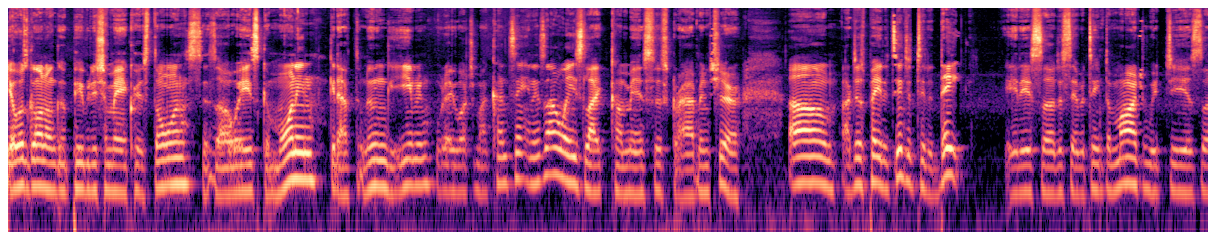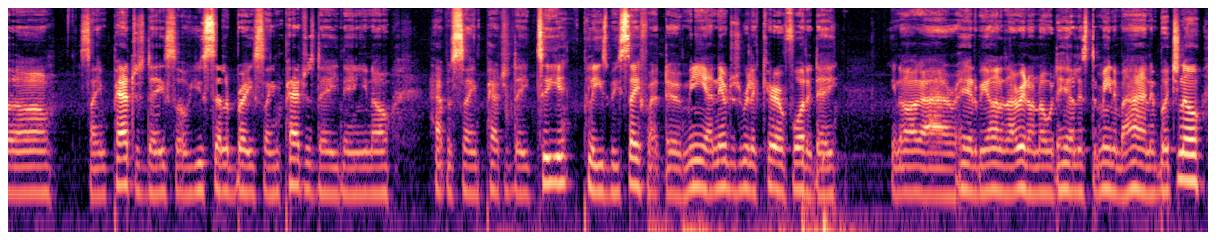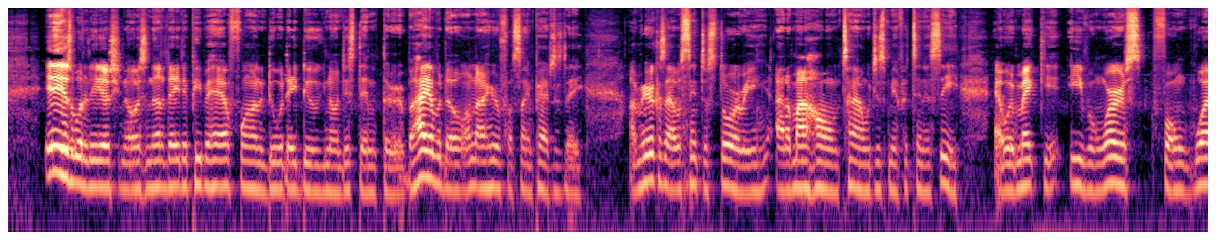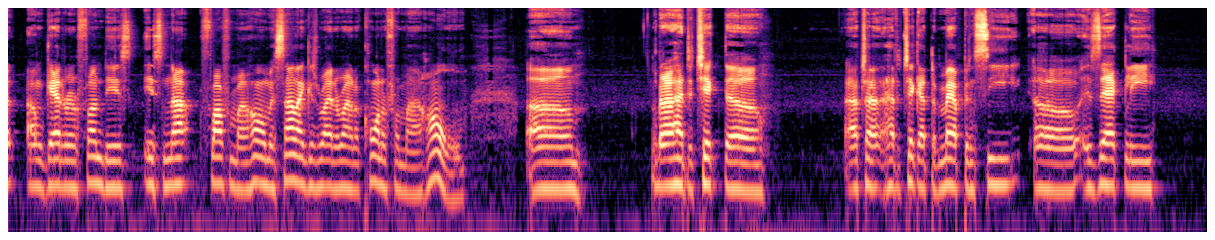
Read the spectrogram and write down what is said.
Yo, what's going on, good people? This your man Chris Thorns. As always, good morning, good afternoon, good evening, wherever you're watching my content. And as always, like, comment, subscribe, and share. Um, I just paid attention to the date. It is uh, the 17th of March, which is uh, St. Patrick's Day. So if you celebrate St. Patrick's Day, then you know, happy St. Patrick's Day to you. Please be safe out there. Me, I never just really care for the day. You know, I, had to be honest, I really don't know what the hell is the meaning behind it. But, you know, it is what it is. You know, it's another day that people have fun and do what they do, you know, this, that, and the third. But however, though, I'm not here for St. Patrick's Day. I'm here because I was sent a story out of my hometown, which is Memphis, Tennessee. And would make it even worse from what I'm gathering from this. It's not far from my home. It sounds like it's right around the corner from my home. Um, but I had to check the I try had to check out the map and see uh, exactly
